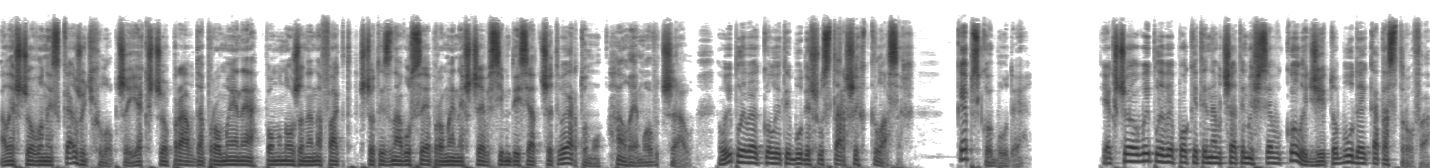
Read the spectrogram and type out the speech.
Але що вони скажуть, хлопче, якщо правда про мене помножена на факт, що ти знав усе про мене ще в 74-му, але мовчав, випливе, коли ти будеш у старших класах. Кепсько буде. Якщо випливе, поки ти навчатимешся в коледжі, то буде катастрофа.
